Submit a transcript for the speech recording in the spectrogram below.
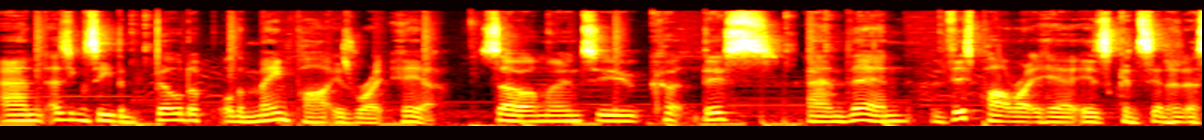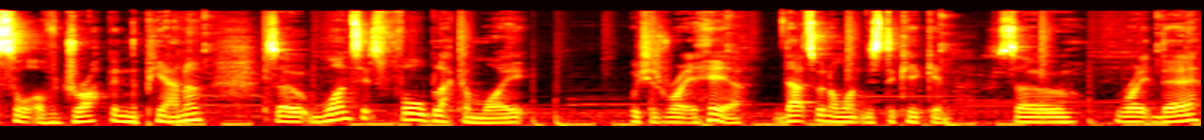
And as you can see, the build up or the main part is right here. So I'm going to cut this and then this part right here is considered a sort of drop in the piano. So once it's full black and white, which is right here, that's when I want this to kick in. So right there,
